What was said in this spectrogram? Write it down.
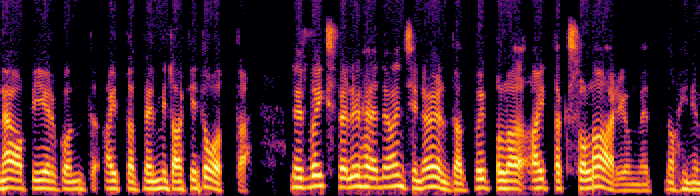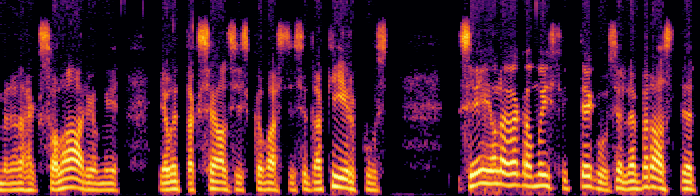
näopiirkond aitab meil midagi toota nüüd võiks veel ühe nüansina öelda, et võib-olla aitaks solaarium, et noh, inimene läheks solaariumi ja võtaks seal siis kõvasti seda kiirgust. See ei ole väga mõistlik tegu, sellepärast et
